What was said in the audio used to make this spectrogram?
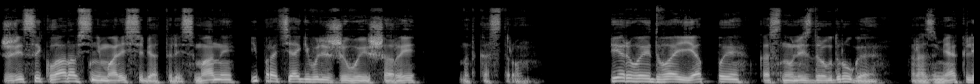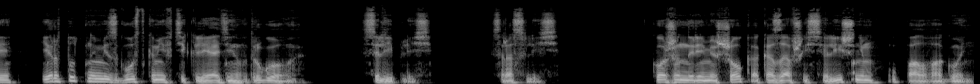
Жрецы кланов снимали с себя талисманы и протягивали живые шары над костром. Первые два яппы коснулись друг друга, размякли и ртутными сгустками втекли один в другого. Слиплись, срослись. Кожаный ремешок, оказавшийся лишним, упал в огонь.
